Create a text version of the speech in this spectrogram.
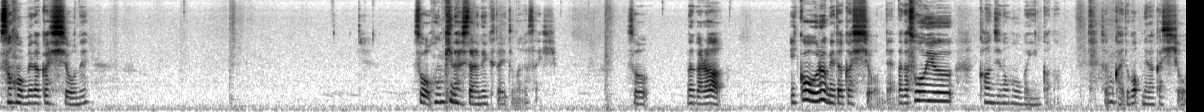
そうメダカ師匠ね。そう本気出したらネクタイと長さ一緒そう。だからイコールメダカ師匠みたいな。だかそういう感じの方がいいんかな。それも書いとこう。メダカ師匠の。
